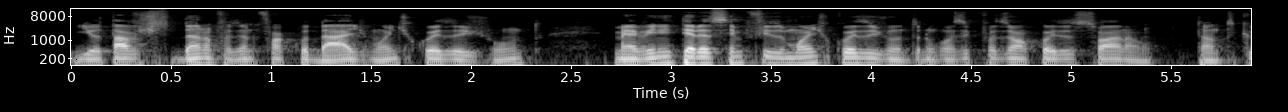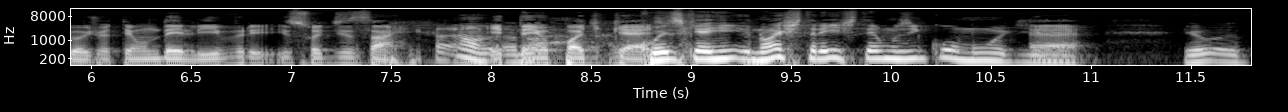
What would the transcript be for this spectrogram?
E eu tava estudando, fazendo faculdade, um monte de coisa junto. Minha vida inteira eu sempre fiz um monte de coisa junto, não consigo fazer uma coisa só, não. Tanto que hoje eu tenho um delivery e sou design. Não, e tenho não- podcast. Coisa que a gente- nós três temos em comum aqui, É. né? Eu, eu-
